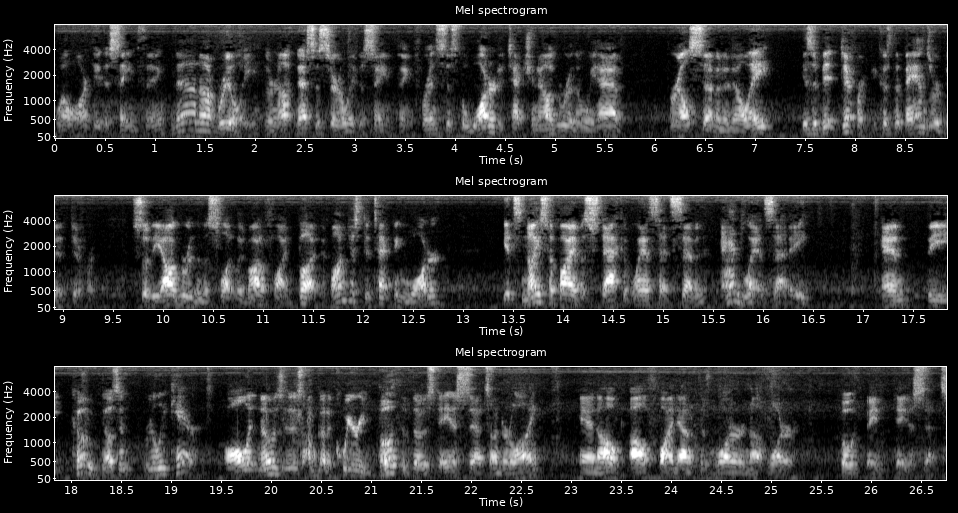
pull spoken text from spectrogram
well, aren't they the same thing? No, not really. They're not necessarily the same thing. For instance, the water detection algorithm we have for L7 and L8 is a bit different because the bands are a bit different. So the algorithm is slightly modified. But if I'm just detecting water, it's nice if I have a stack of Landsat 7 and Landsat 8, and the code doesn't really care. All it knows is I'm going to query both of those data sets underlying, and I'll, I'll find out if there's water or not water, both data sets.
